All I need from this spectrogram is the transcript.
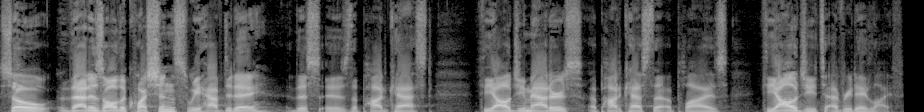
So that is all the questions we have today. This is the podcast Theology Matters, a podcast that applies theology to everyday life.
